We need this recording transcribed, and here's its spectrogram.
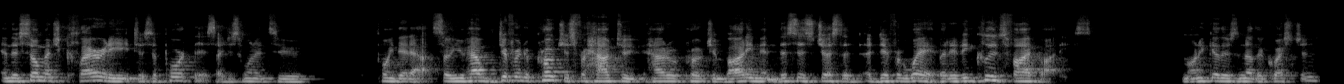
and there's so much clarity to support this. I just wanted to point that out. So you have different approaches for how to how to approach embodiment. This is just a, a different way, but it includes five bodies. Monica, there's another question.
